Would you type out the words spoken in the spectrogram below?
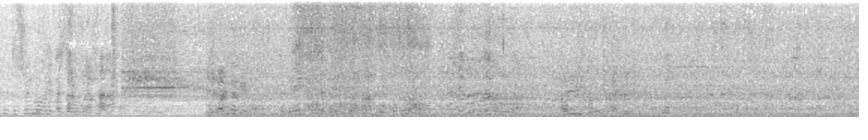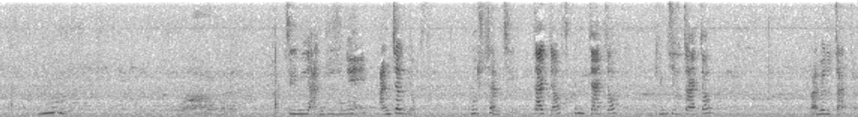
그날부터 술 먹으니까 너무 좋다. 음. 지금 이 안주 중에 안 짠 게 없어. 고추 참치 짜죠? 스팸 짜죠? 김치도 짜죠? 라면도 짜죠?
